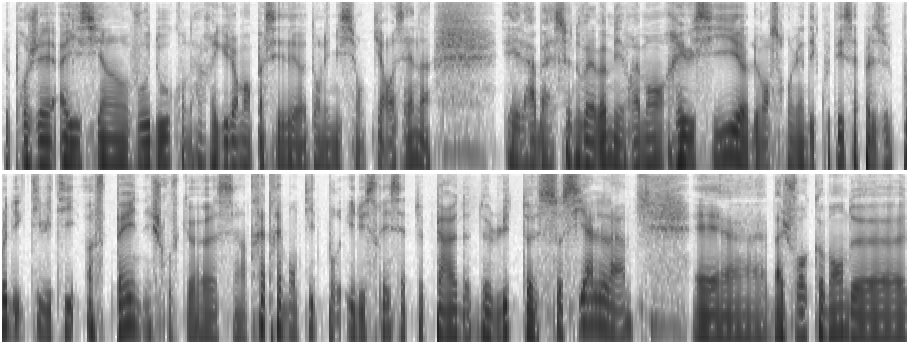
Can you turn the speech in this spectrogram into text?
le projet haïtien Vaudou qu'on a régulièrement passé euh, dans l'émission Kérosène. Et là, bah, ce nouvel album est vraiment réussi. Le morceau qu'on vient d'écouter s'appelle The Productivity of Pain je trouve que c'est un très très bon titre pour illustrer cette période de lutte sociale. Et euh, bah, je vous recommande euh,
